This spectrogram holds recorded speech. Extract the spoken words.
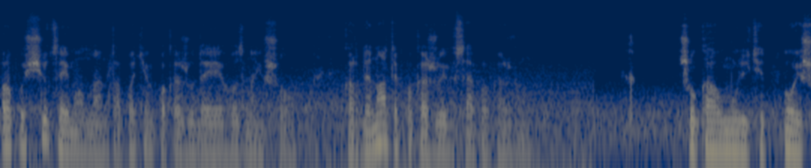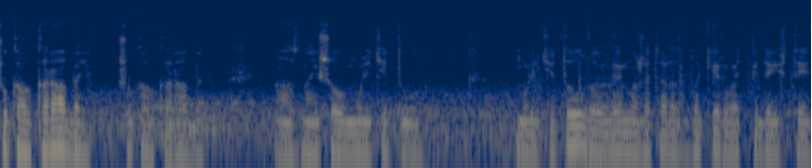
пропущу цей момент, а потім покажу, де я його знайшов. Координати покажу і все покажу. Шукав мульті. Ой, шукав корабль. Шукав корабль. А знайшов мультитул. Мультитул ви можете розблокувати, підійти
